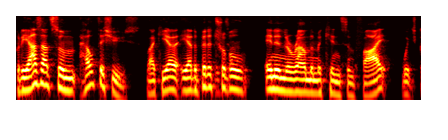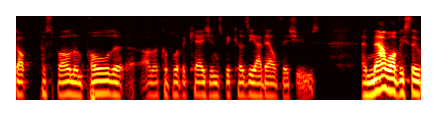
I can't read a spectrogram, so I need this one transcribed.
But he has had some health issues. Like he had, he had a bit of trouble in and around the McKinson fight, which got postponed and pulled uh, on a couple of occasions because he had health issues. And now, obviously,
